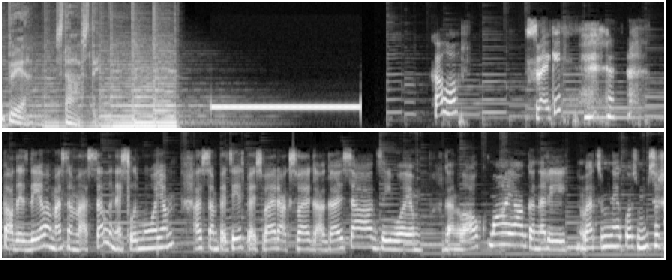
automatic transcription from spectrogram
Stiprie stāsti. Sveiki! Paldies Dievam, esam veseli, neslimojam. Esam pēc iespējas vairāk svaigā gaisā, dzīvojam gan lauku mājā, gan arī vecumniekos. Mums ir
